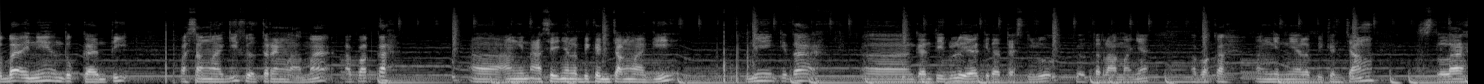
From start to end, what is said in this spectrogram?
coba ini untuk ganti pasang lagi filter yang lama. Apakah uh, angin AC nya lebih kencang lagi? Ini kita uh, ganti dulu ya. Kita tes dulu filter lamanya. Apakah anginnya lebih kencang? Setelah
